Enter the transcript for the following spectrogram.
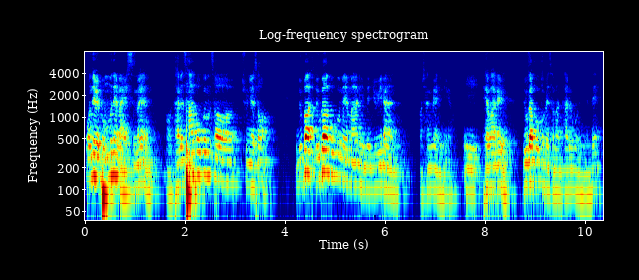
오늘 본문의 말씀은 어, 다른 사복음서 중에서 누가, 누가복음에만 있는 유일한 어, 장면이에요. 이 대화를 누가복음에서만 다루고 있는데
